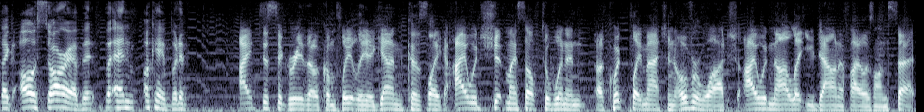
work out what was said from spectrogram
Like, oh, sorry, but but and okay, but if I disagree though completely again because like I would shit myself to win an, a quick play match in Overwatch. I would not let you down if I was on set.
